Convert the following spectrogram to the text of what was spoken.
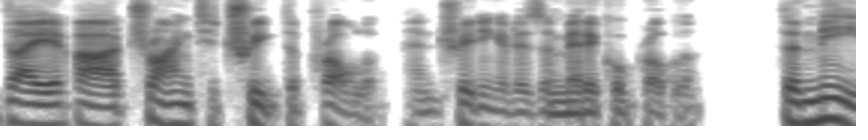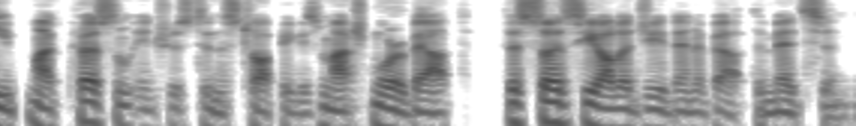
they are trying to treat the problem and treating it as a medical problem. For me, my personal interest in this topic is much more about the sociology than about the medicine.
